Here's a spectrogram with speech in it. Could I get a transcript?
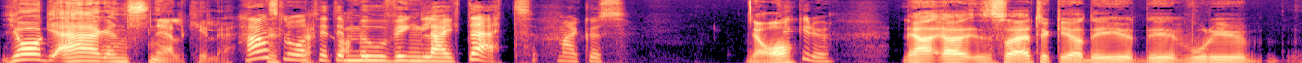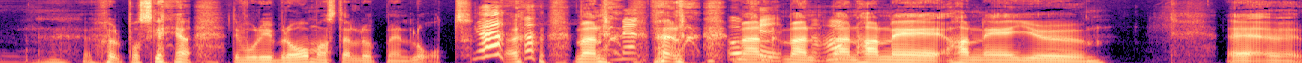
jag är en snäll kille. Hans låt heter Moving Like That, Marcus. Ja, Tycker du? ja, ja, så här tycker jag. Det, är ju, det vore ju, jag höll på att säga, det vore ju bra om man ställde upp med en låt. men, Men, men, okej. men, men, men han är, han är ju, eh,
